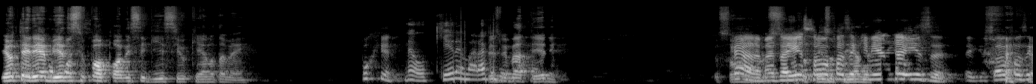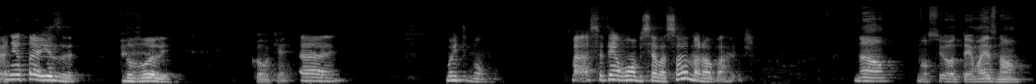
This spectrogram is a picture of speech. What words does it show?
Eu teria medo se o Popó me seguisse e o Keno também. Por quê? Não, o Keno é maravilhoso. Eles me baterem. Cara, um, mas aí é só fazer que nem a Thaísa. É só fazer que nem a Thaísa do vôlei. Como que é? Ah, muito bom. Mas você tem alguma observação, Emanuel Vargas? Não, não senhor, não tenho mais não.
